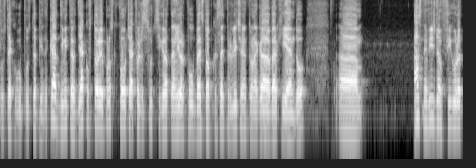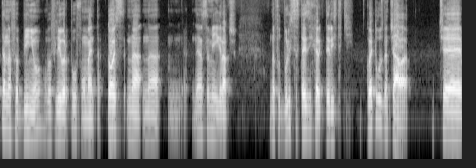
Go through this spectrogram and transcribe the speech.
Постеко го постъпи така? Димитър Дяков, втори въпрос. Какво очакваш да се случи с играта на Ливърпул без топка след привличането на Града Берх и Ендо? А, аз не виждам фигурата на Фабиньо в Ливърпул в момента. Тоест, на, на, не на самия играч, на футболист с тези характеристики. Което означава, че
